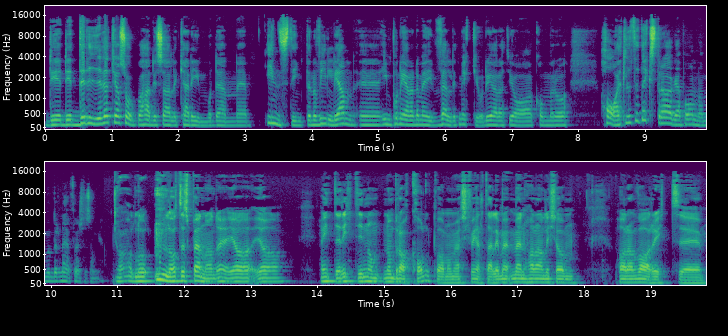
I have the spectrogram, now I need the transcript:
det, det drivet jag såg på Hadis Al Karim och den eh, instinkten och viljan eh, imponerade mig väldigt mycket och det gör att jag kommer att ha ett litet extra öga på honom under den här försäsongen. Ja, låter spännande. Jag, jag har inte riktigt någon, någon, bra koll på honom om jag ska vara helt ärlig. Men, men har han liksom har han varit eh,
